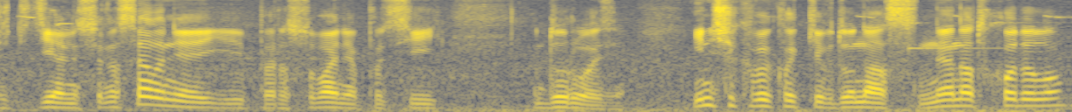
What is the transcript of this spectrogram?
життєдіяльності населення і пересування по цій дорозі. Інших викликів до нас не надходило.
